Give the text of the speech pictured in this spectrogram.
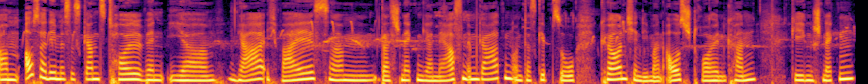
Ähm, außerdem ist es ganz toll, wenn ihr, ja, ich weiß, ähm, dass Schnecken ja nerven im Garten und das gibt so Körnchen, die man ausstreuen kann gegen Schnecken.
